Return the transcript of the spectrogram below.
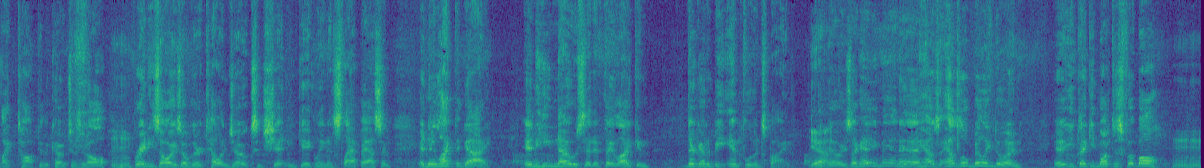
like talk to the coaches at all. Mm-hmm. Brady's always over there telling jokes and shit and giggling and slap assing, and they like the guy, and he knows that if they like him, they're going to be influenced by him. Yeah. You know, he's like, "Hey, man, uh, how's how's little Billy doing? Uh, You think he'd want this football?" Mm-hmm.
